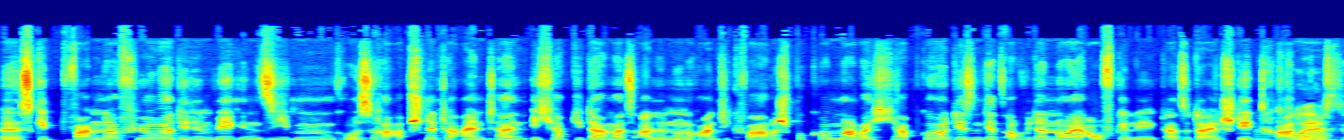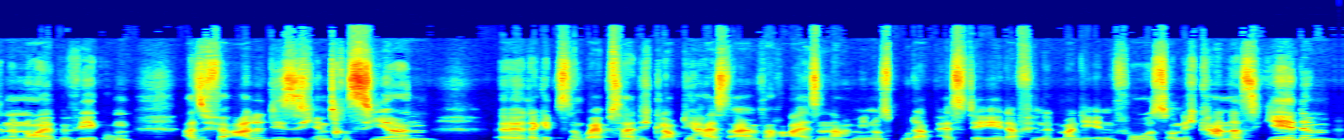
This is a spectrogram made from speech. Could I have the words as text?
Äh, es gibt Wanderführer, die den Weg in sieben größere Abschnitte einteilen. Ich habe die damals alle nur noch antiquarisch bekommen, aber ich habe gehört, die sind jetzt auch wieder neu aufgelegt. Also da entsteht gerade cool. ein bisschen eine neue Bewegung. Also für alle, die sich interessieren, äh, da gibt es eine Website, ich glaube, die heißt einfach eisenach-budapest.de, da findet man die Infos und ich kann das jedem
